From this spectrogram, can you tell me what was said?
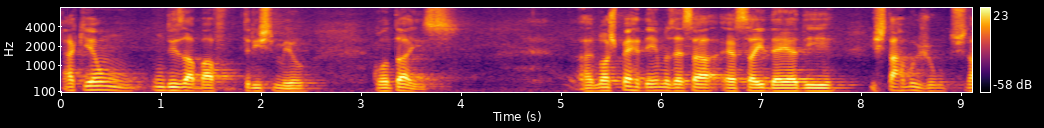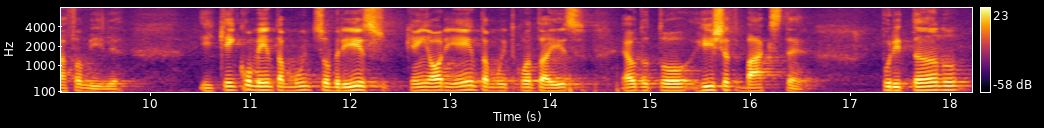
aqui é um, um desabafo triste meu quanto a isso. Ah, nós perdemos essa, essa ideia de estarmos juntos na família. E quem comenta muito sobre isso, quem orienta muito quanto a isso, é o Dr. Richard Baxter puritano,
